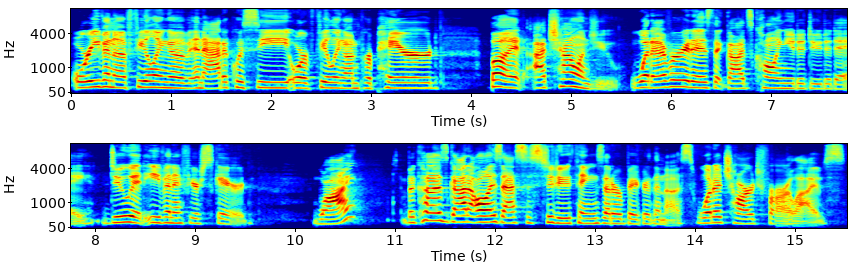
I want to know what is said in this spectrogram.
or even a feeling of inadequacy or feeling unprepared. But I challenge you, whatever it is that God's calling you to do today, do it even if you're scared. Why? Because God always asks us to do things that are bigger than us. What a charge for our lives.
